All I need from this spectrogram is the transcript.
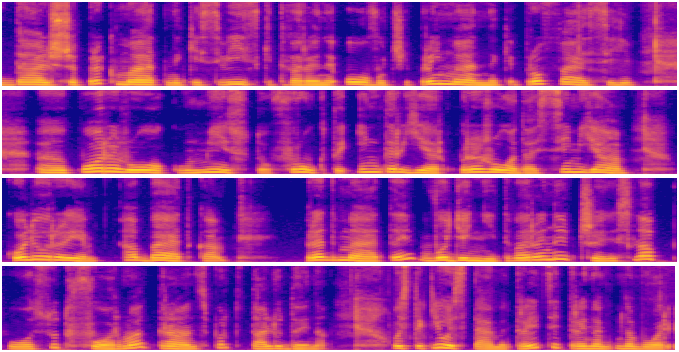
Далі прикметники, свійські тварини, овочі, прийменники, професії, е, пори року, місто, фрукти, інтер'єр, природа, сім'я, кольори, абетка, предмети, водяні тварини, числа, посуд, форма, транспорт та людина. Ось такі ось теми, 33 наборів,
